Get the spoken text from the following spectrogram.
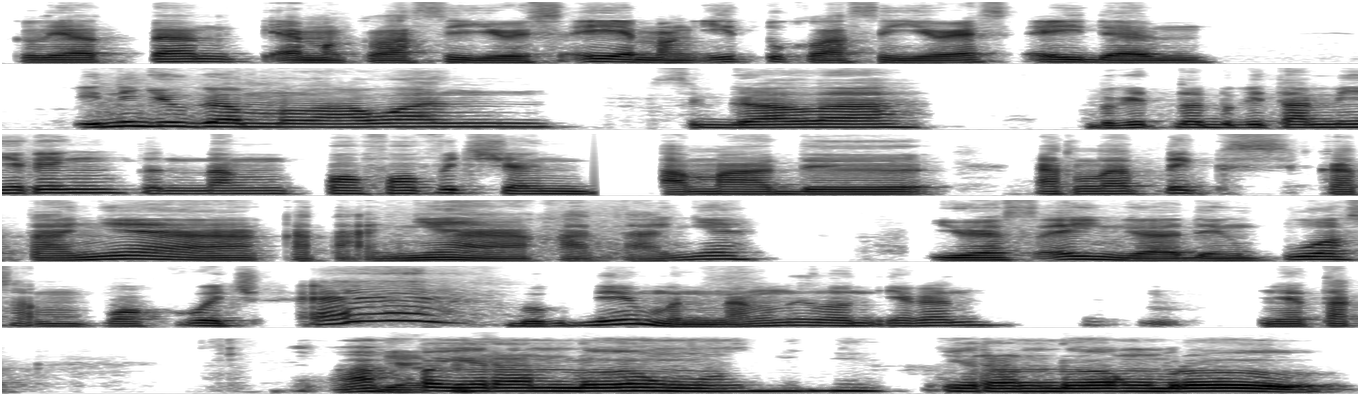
Kelihatan emang kelasnya USA emang itu kelasnya USA dan ini juga melawan segala berita-berita miring tentang Popovich yang sama The Athletics katanya katanya katanya USA nggak ada yang puas sama Popovich eh buktinya menang nih lawan Iran nyetak Apa atas- Iran doang? Iran doang, Bro.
